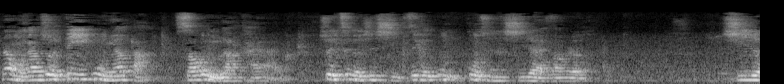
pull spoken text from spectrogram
那我们刚刚说的第一步，你要把烧油拉开来嘛，所以这个是吸，这个过过程是吸热放热，吸热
